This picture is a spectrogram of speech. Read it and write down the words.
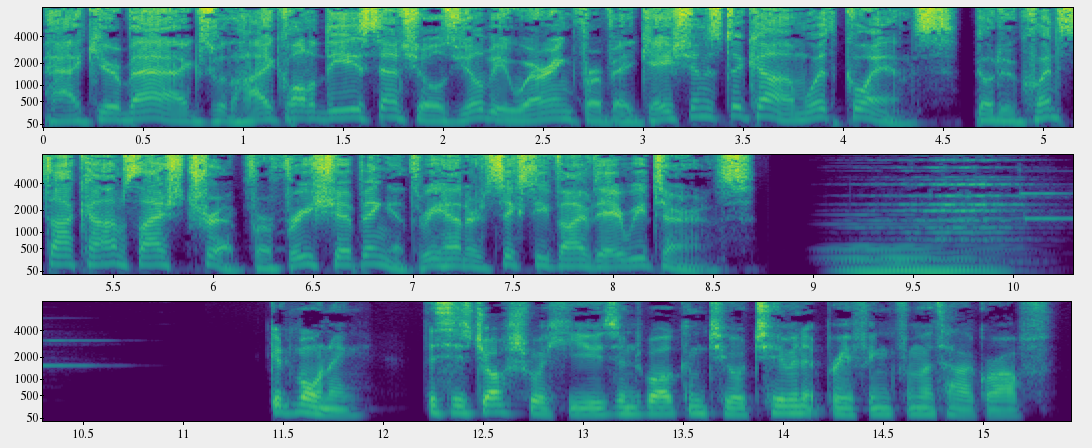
Pack your bags with high-quality essentials you'll be wearing for vacations to come with Quince. Go to quince.com slash trip for free shipping and 365-day returns. Good morning. This is Joshua Hughes and welcome to your two-minute briefing from The Telegraph.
